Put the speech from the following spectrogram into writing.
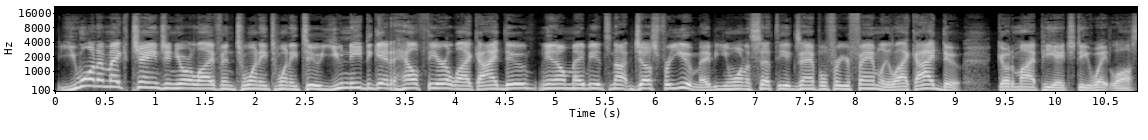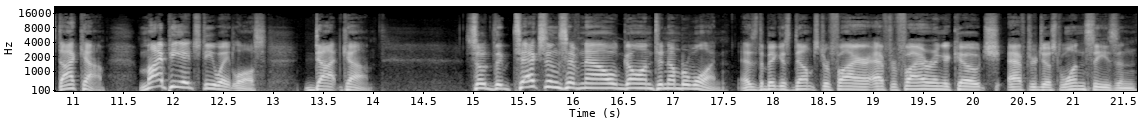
You want to make a change in your life in 2022, you need to get healthier like I do. You know, maybe it's not just for you. Maybe you want to set the example for your family like I do. Go to myphdweightloss.com. myphdweightloss.com. So the Texans have now gone to number 1 as the biggest dumpster fire after firing a coach after just one season.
